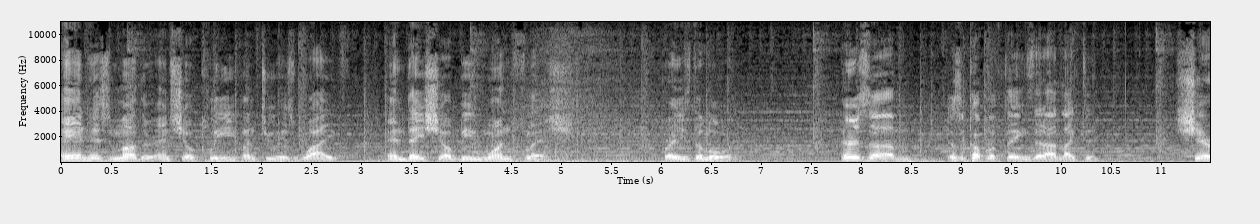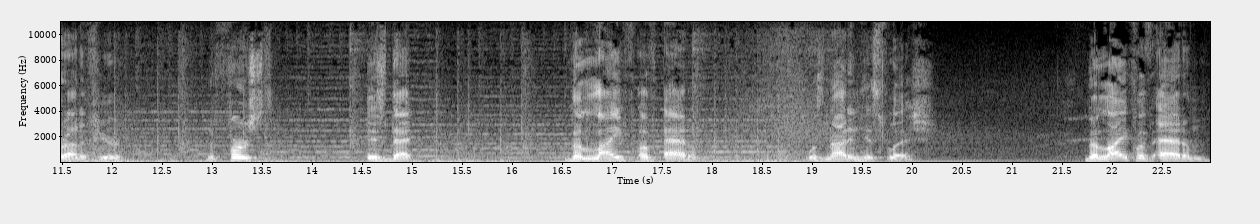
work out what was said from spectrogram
and his mother, and shall cleave unto his wife, and they shall be one flesh. Praise the Lord. There's um there's a couple of things that I'd like to share out of here. The first is that the life of Adam was not in his flesh. The life of Adam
